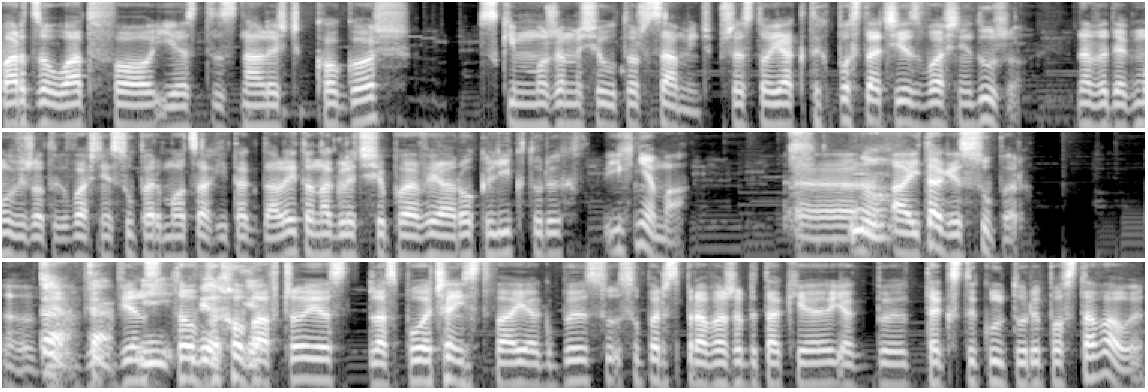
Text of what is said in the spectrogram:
bardzo łatwo jest znaleźć kogoś, z kim możemy się utożsamić, przez to jak tych postaci jest właśnie dużo. Nawet jak mówisz o tych właśnie supermocach i tak dalej, to nagle ci się pojawia Rock Lee, których ich nie ma. E, no. A i tak jest super. E, tak, tak. Więc I, to wiesz, wychowawczo ja... jest dla społeczeństwa jakby su super sprawa, żeby takie jakby teksty kultury powstawały.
